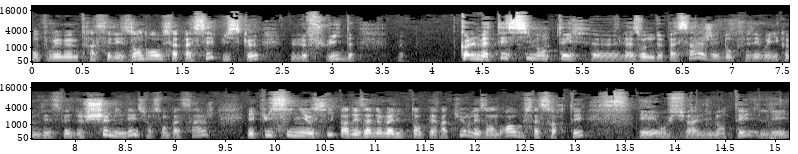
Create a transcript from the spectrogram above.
on pouvait même tracer les endroits où ça passait, puisque le fluide colmatait, cimentait euh, la zone de passage, et donc faisait, vous voyez, comme des espèces de cheminées sur son passage, et puis signait aussi par des anomalies de température les endroits où ça sortait, et où, les,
